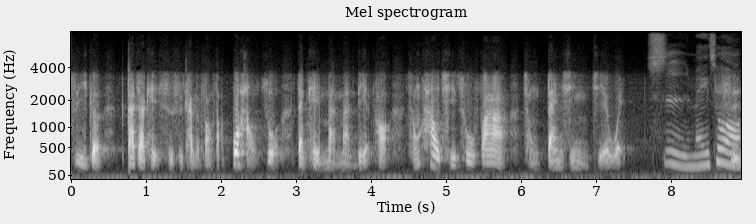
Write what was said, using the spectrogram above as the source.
是一个大家可以试试看的方法，不好做，但可以慢慢练哈。从好奇出发，从担心结尾。是没错，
